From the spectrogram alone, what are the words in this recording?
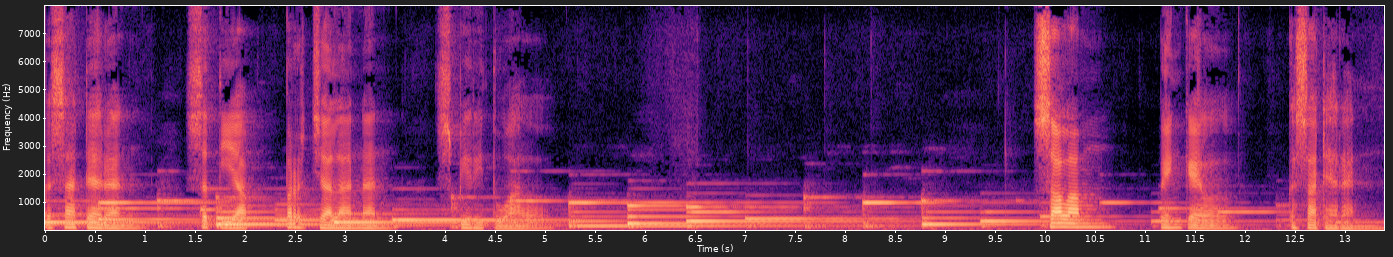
kesadaran setiap perjalanan spiritual. Salam bengkel kesadaran.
